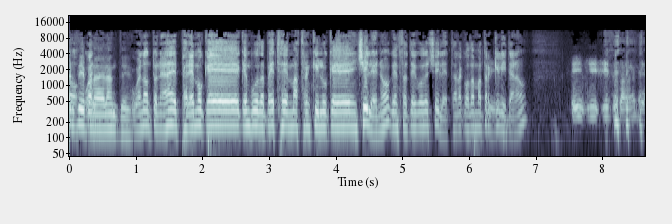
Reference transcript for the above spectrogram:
suerte y para adelante. Bueno, Antonio, eh, esperemos que, que en Budapest es más tranquilo que en Chile, ¿no? Que en Santiago de Chile. Está la cosa más tranquilita, ¿no? Sí, sí, sí, totalmente.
